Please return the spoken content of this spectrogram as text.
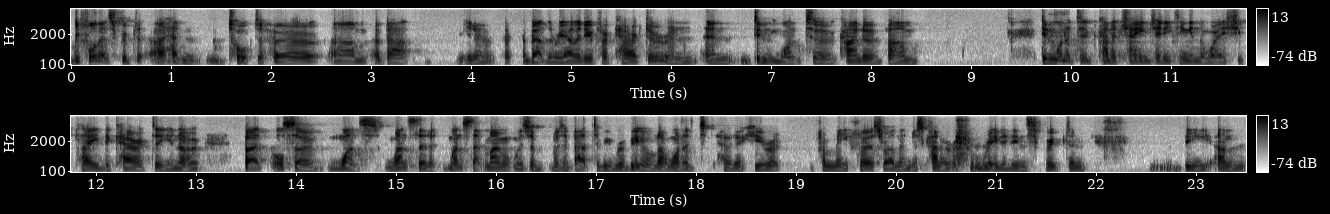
before that script, I hadn't talked to her um, about you know about the reality of her character, and and didn't want to kind of um, didn't want it to kind of change anything in the way she played the character, you know. But also once once that once that moment was was about to be revealed, I wanted her to hear it from me first, rather than just kind of read it in script and be un,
